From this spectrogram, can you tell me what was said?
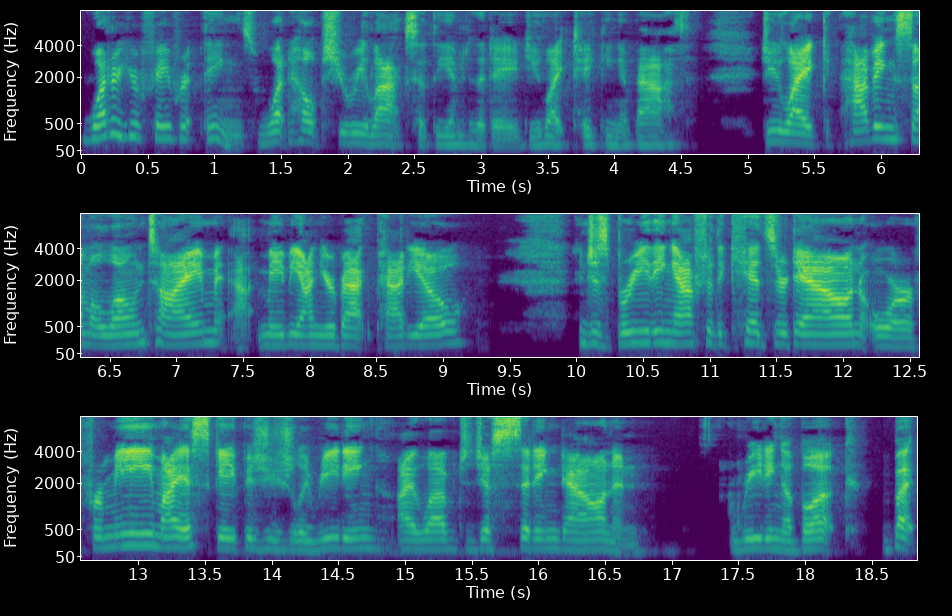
what are your favorite things? What helps you relax at the end of the day? Do you like taking a bath? Do you like having some alone time, uh, maybe on your back patio and just breathing after the kids are down? Or for me, my escape is usually reading. I loved just sitting down and reading a book. But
